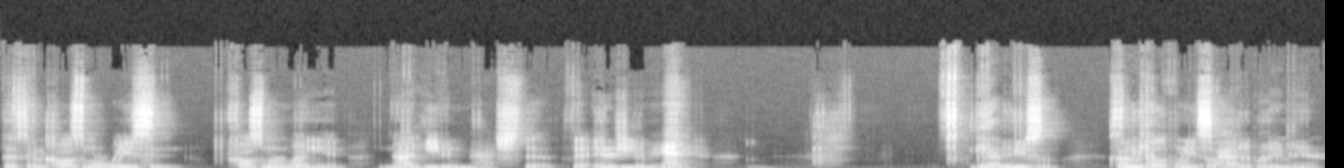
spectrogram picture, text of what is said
that's going to cause more waste and cost more money and not even match the, the energy demand. Gavin Newsom because I'm in California, so I had to put him in here.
